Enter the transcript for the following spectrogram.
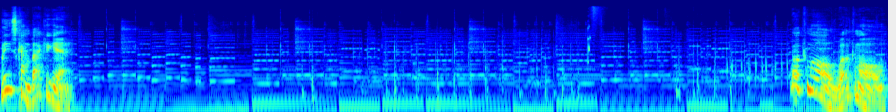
Please come back again. Welcome all, welcome all.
